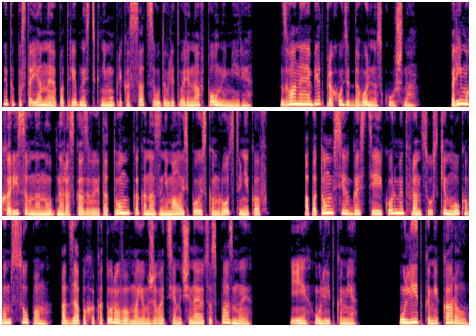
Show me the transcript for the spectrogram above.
Эта постоянная потребность к нему прикасаться удовлетворена в полной мере. Званый обед проходит довольно скучно. Рима Харисовна нудно рассказывает о том, как она занималась поиском родственников, а потом всех гостей кормят французским луковым супом, от запаха которого в моем животе начинаются спазмы, и улитками. Улитками, Карл.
